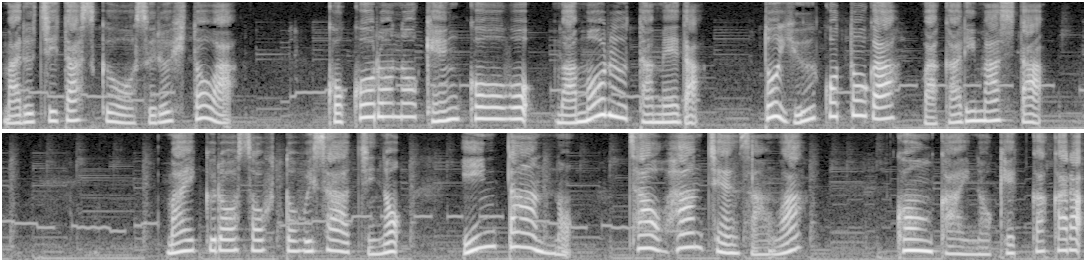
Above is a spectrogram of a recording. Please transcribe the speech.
マルチタスクをする人は、心の健康を守るためだということが分かりました。マイクロソフトリサーチのインターンのチャオ・ハンチェンさんは、今回の結果から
